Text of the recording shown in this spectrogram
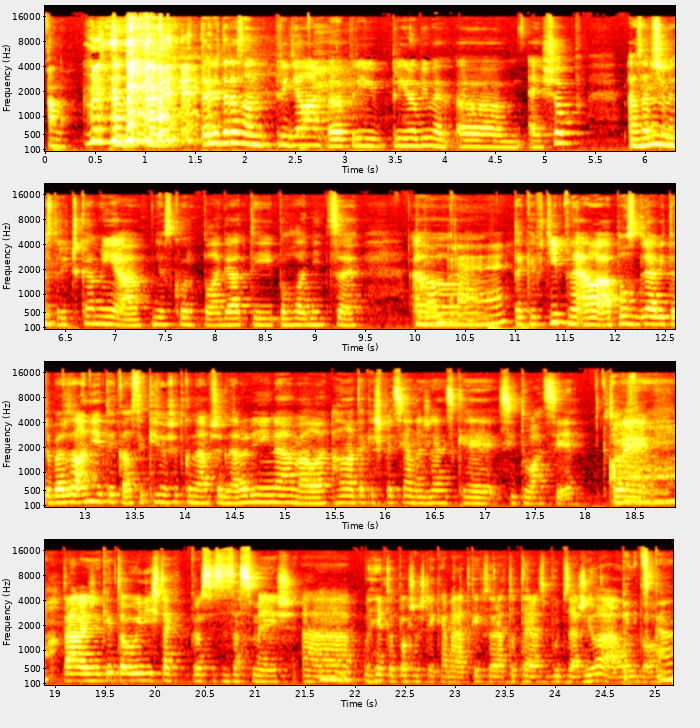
áno. Áno, áno. Takže teraz len pridelám, e, pri, prirobíme um, e-shop a začneme s tričkami a neskôr plagáty, pohľadnice. um, Dobre. také vtipné ale, a pozdravy, treba, ale nie tie klasiky, že všetko najlepšie k narodeninám, ale Ale na také špeciálne ženské situácie, ktoré práve, že keď to uvidíš, tak proste sa zasmeješ a hneď to pošleš tej kamarátke, ktorá to teraz buď zažila, alebo... Pecka.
